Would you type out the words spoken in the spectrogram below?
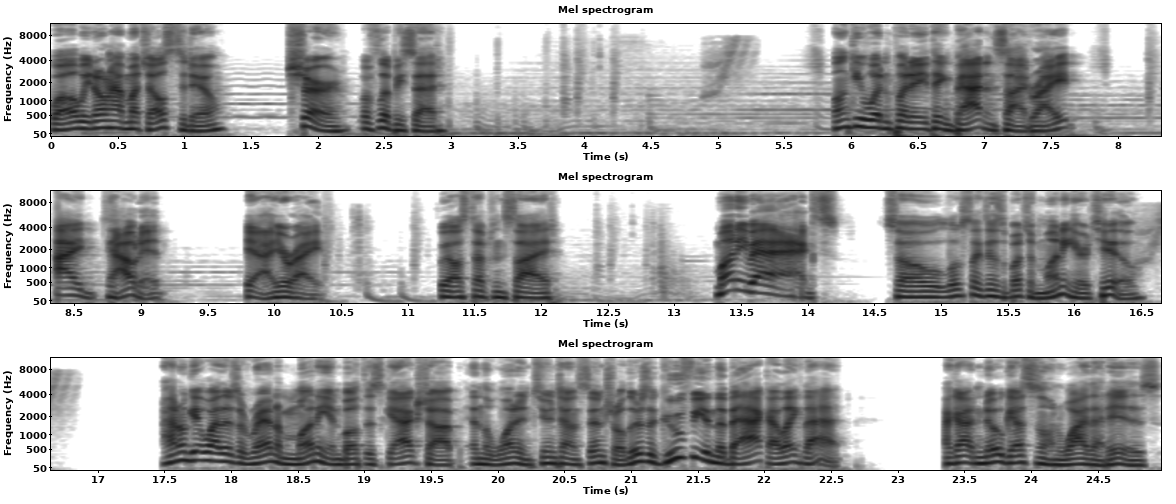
Well, we don't have much else to do. Sure, what Flippy said. Monkey wouldn't put anything bad inside, right? I doubt it. Yeah, you're right. We all stepped inside. Money bags! So, looks like there's a bunch of money here, too. I don't get why there's a random money in both this gag shop and the one in Toontown Central. There's a Goofy in the back. I like that. I got no guesses on why that is.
